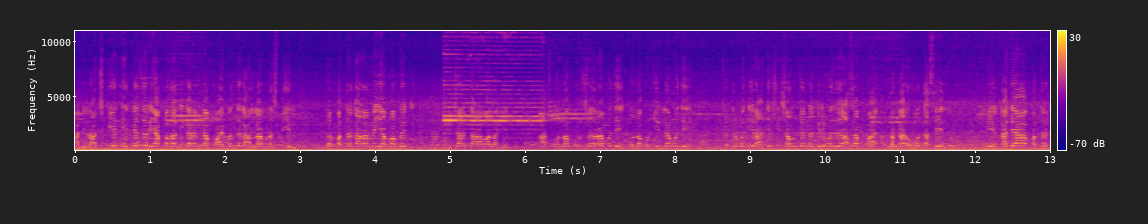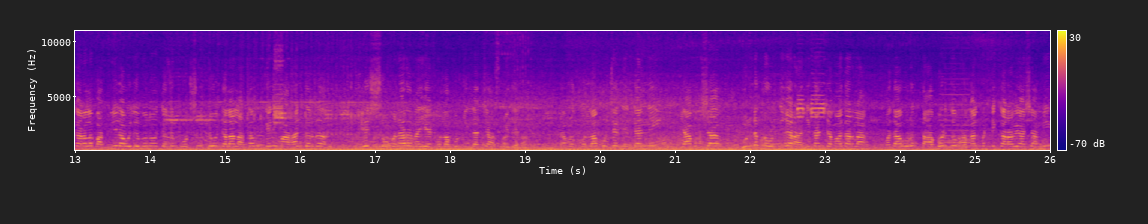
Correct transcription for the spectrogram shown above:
आणि राजकीय नेते जर या पदाधिकाऱ्यांना पायबंद घालणार नसतील तर पत्रकारांना याबाबत विचार करावा लागेल. आज कोल्हापूर शहरामध्ये कोल्हापूर जिल्ह्यामध्ये छत्रपती राजर्षी शाहूंच्या नगरीमध्ये जर असा पा प्रकार होत असेल की एखाद्या पत्रकाराला बातमी लावली म्हणून त्याचं फोटशूट देऊन त्याला लाथाबुक्याने मारहाण करणं हे शोभणारं नाही आहे कोल्हापूर जिल्ह्याच्या अस्मितेला. त्यामुळे कोल्हापूरच्या नेत्यांनी या अशा गुंड प्रवृत्तीच्या राजकारण जमादारला पदावरून ताबडतोब हकालपट्टी करावी अशी आम्ही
